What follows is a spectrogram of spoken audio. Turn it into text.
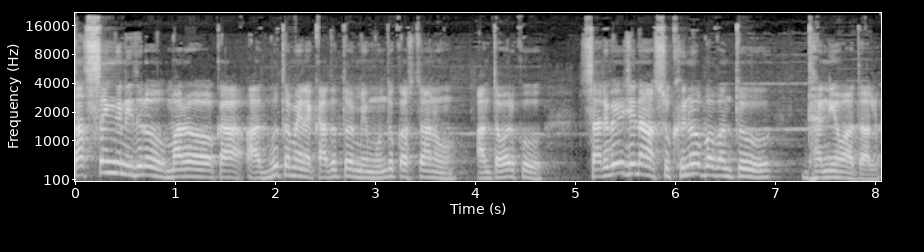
సత్సంగ నిధిలో మరో ఒక అద్భుతమైన కథతో మీ ముందుకు వస్తాను. అంతవరకు సర్వేజన సుఖినో భవంతు. ధన్యవాదాలు.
